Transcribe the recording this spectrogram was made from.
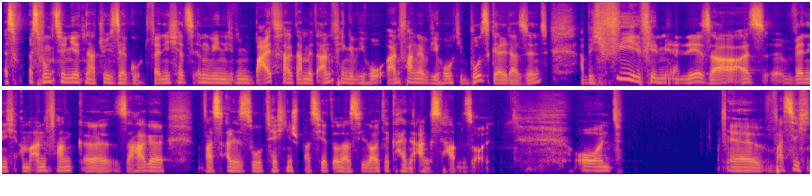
es, es, funktioniert natürlich sehr gut. Wenn ich jetzt irgendwie einen Beitrag damit anfange, wie hoch, anfange, wie hoch die Bußgelder sind, habe ich viel, viel mehr Leser, als äh, wenn ich am Anfang äh, sage, was alles so technisch passiert oder dass die Leute keine Angst haben sollen. Und äh, was sich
